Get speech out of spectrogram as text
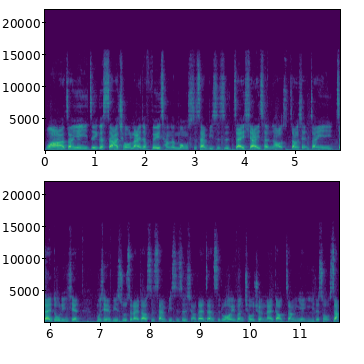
哇，张燕怡这个杀球来的非常的猛，十三比十四，再下一层，好，张先张燕怡再度领先，目前的比数是来到十三比十四，小戴暂时落后一分，球权来到张燕怡的手上。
